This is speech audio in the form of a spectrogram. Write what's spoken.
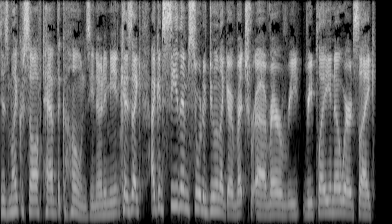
does Microsoft have the cojones? You know what I mean? Because like I could see them sort of doing like a retro, uh, rare re- replay, you know, where it's like,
